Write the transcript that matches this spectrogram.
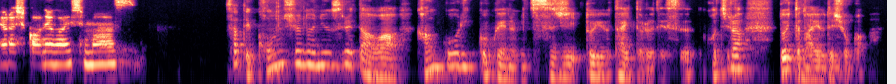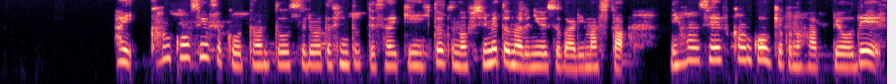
よろしくお願いします。さて、今週のニュースレターは、観光立国への道筋というタイトルです。こちら、どういった内容でしょうか？はい。観光政策を担当する私にとって最近一つの節目となるニュースがありました。日本政府観光局の発表で、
